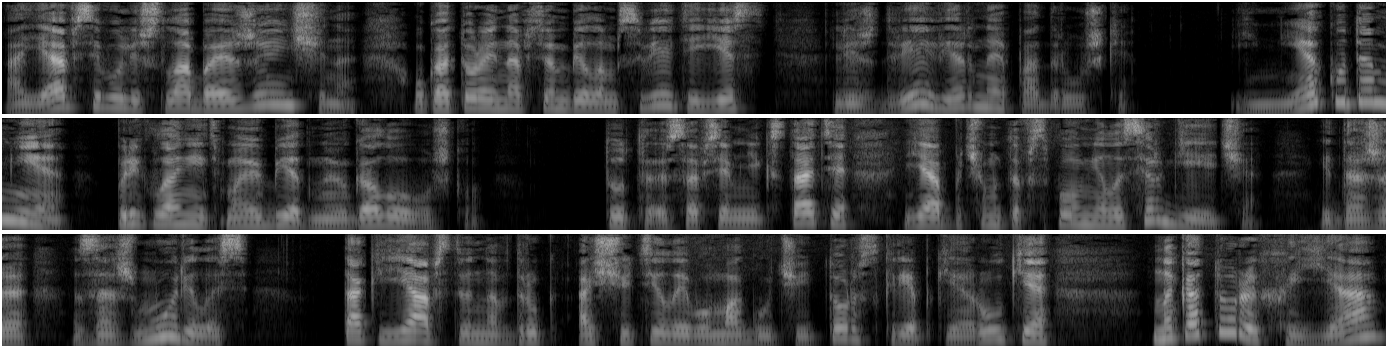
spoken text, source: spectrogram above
А я всего лишь слабая женщина, у которой на всем белом свете есть лишь две верные подружки. И некуда мне преклонить мою бедную головушку. Тут совсем не кстати, я почему-то вспомнила Сергеича. и даже зажмурилась, так явственно вдруг ощутила его могучий торс, крепкие руки, на которых я,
